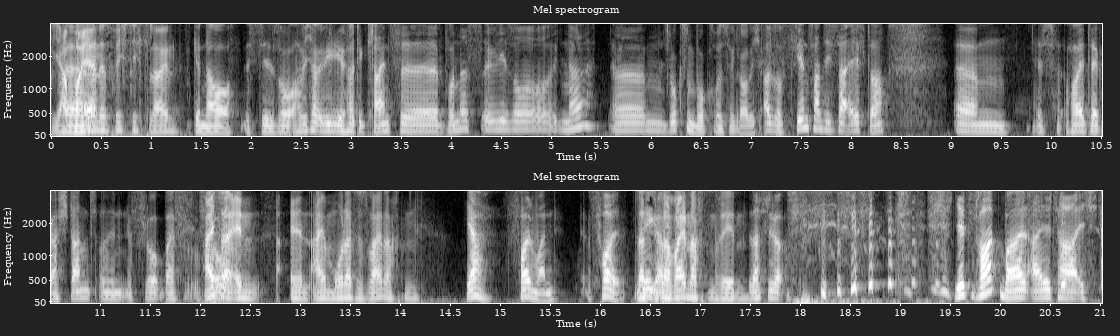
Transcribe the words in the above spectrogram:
Ja, Bayern äh, ist richtig klein. Genau. Ist die so, habe ich irgendwie gehört, die kleinste Bundes irgendwie so, ne? Ähm, Luxemburg-Größe, glaube ich. Also 24.11. Ähm, ist heute der Stand und in Flo, bei Flo Alter, in, in einem Monat ist Weihnachten. Ja, voll, Mann. Voll. Lass Mega. über Weihnachten reden. Lass über. Jetzt wart mal, Alter. Ich,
